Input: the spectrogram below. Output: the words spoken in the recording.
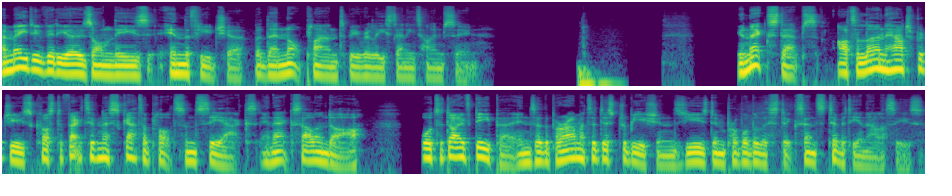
I may do videos on these in the future, but they're not planned to be released anytime soon. Your next steps are to learn how to produce cost-effectiveness scatter plots and CEACs in Excel and R, or to dive deeper into the parameter distributions used in probabilistic sensitivity analyses.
